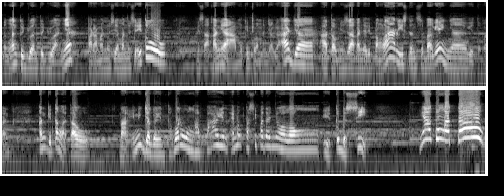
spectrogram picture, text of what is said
Dengan tujuan-tujuannya para manusia-manusia itu. Misalkan ya mungkin cuma menjaga aja atau misalkan jadi penglaris dan sebagainya gitu kan. Kan kita nggak tahu. Nah ini jagain tower mau ngapain? Emang pasti pada nyolong itu besi Ya tuh nggak tahu.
